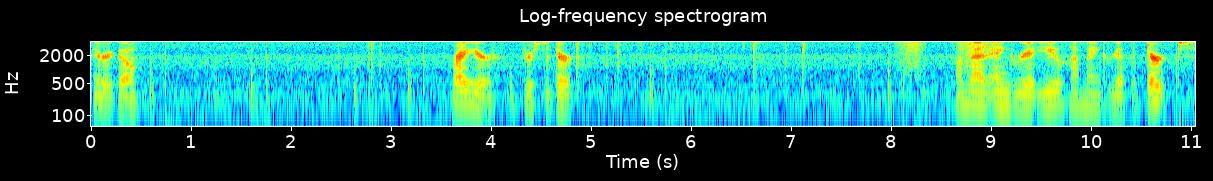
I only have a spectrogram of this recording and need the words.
Here we go. Right here. There's the dirt. I'm not angry at you. I'm angry at the dirt.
